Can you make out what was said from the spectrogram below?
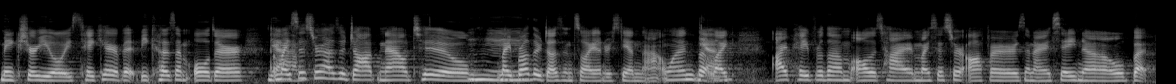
make sure you always take care of it because I'm older. Yeah. my sister has a job now too. Mm-hmm. My brother doesn't, so I understand that one. But yeah. like, I pay for them all the time. My sister offers and I say no, but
